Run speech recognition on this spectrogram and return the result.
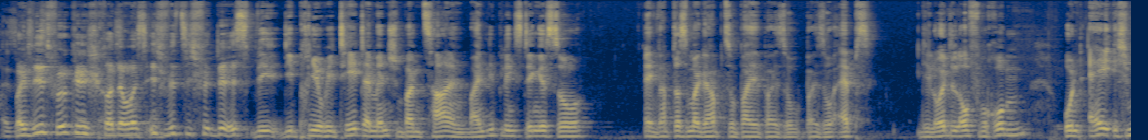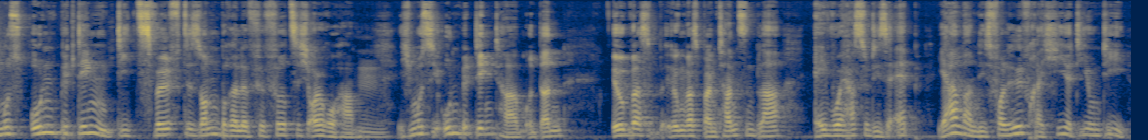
Also, Bei mir ist wirklich gerade, was ich witzig finde, ist wie die Priorität der Menschen beim Zahlen. Mein Lieblingsding ist so, ey, ich hab das immer gehabt, so bei, bei so, bei so Apps. Die Leute laufen rum und ey, ich muss unbedingt die zwölfte Sonnenbrille für 40 Euro haben. Ich muss sie unbedingt haben und dann irgendwas, irgendwas beim Tanzen, bla. Ey, woher hast du diese App? Ja, Mann, die ist voll hilfreich. Hier, die und die.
